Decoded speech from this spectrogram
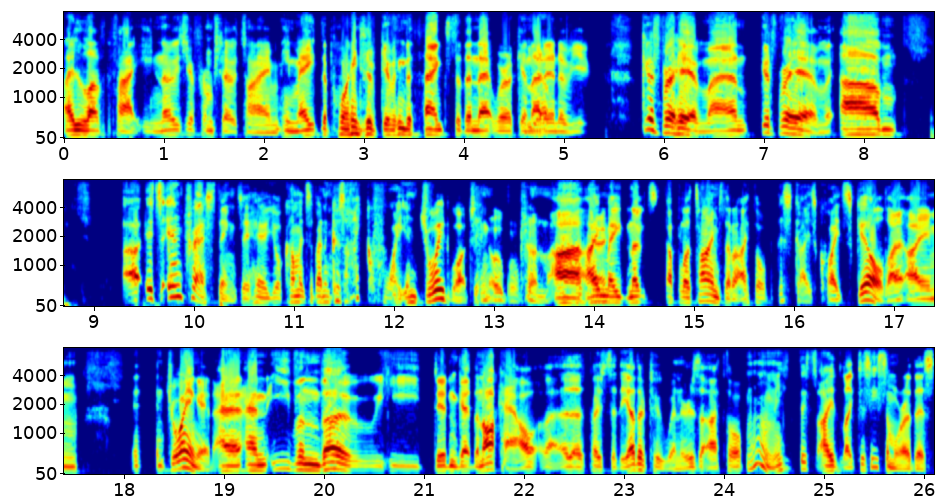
I love the fact he knows you're from Showtime. He made the point of giving the thanks to the network in that interview. Good for him, man. Good for him. Um, uh, it's interesting to hear your comments about him because I quite enjoyed watching Oberlton. Uh, I made notes a couple of times that I thought this guy's quite skilled. I, I'm enjoying it, and, and even though he didn't get the knockout uh, as opposed to the other two winners, I thought, hmm, he, this, I'd like to see some more of this.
